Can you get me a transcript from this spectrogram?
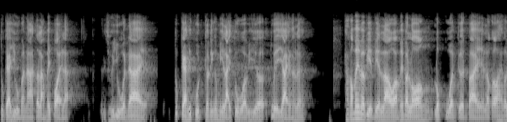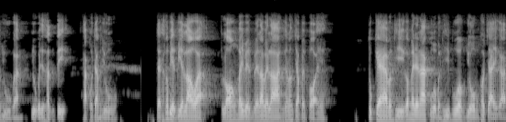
ตุ๊กแกอยู่มานานตอนหลังไม่ปล่อยแล้วคืออยู่กันได้ ตุ๊กแกที่กุดตอนนี้ก็มีหลายตัวมีเยอะตัวใหญ่ๆนั่นเลยถ้าเขาไม่มาเบียดเบียนเราอะไม่มาร้องรบกวนเกินไปเราก็ให้เขาอยู่กัน อยู่กันจะสันติต่างคนต่างอยู่ แต่ถ้าเขาเบียดเบียนเราอะร้องไม่เป็นเวลาเวลาก็ต้องจับไปปล่อย ตุ๊กแกบางทีก็ไม่ได้น่ากลัวเหมือนที่พวกโยมเข้าใจกัน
